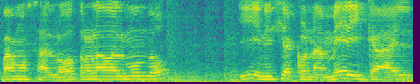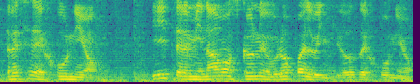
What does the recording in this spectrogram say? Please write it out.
vamos al otro lado del mundo. Y inicia con América el 13 de junio. Y terminamos con Europa el 22 de junio.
